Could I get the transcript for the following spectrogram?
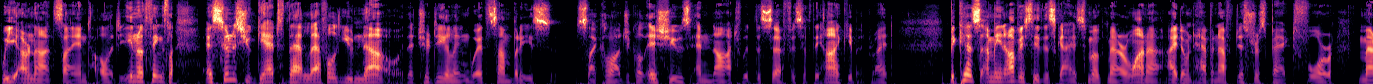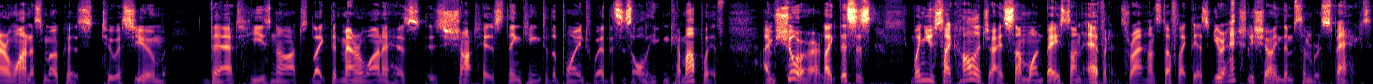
we are not Scientology. You know, things like as soon as you get to that level, you know that you're dealing with somebody's psychological issues and not with the surface of the argument, right? Because I mean, obviously this guy smoked marijuana. I don't have enough disrespect for marijuana smokers to assume that he's not like that marijuana has, has shot his thinking to the point where this is all he can come up with. I'm sure like this is when you psychologize someone based on evidence, right? On stuff like this, you're actually showing them some respect.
